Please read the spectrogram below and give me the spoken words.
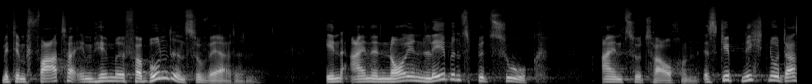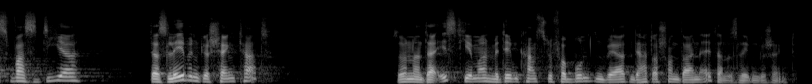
Mit dem Vater im Himmel verbunden zu werden. In einen neuen Lebensbezug einzutauchen. Es gibt nicht nur das, was dir das Leben geschenkt hat, sondern da ist jemand, mit dem kannst du verbunden werden, der hat auch schon deinen Eltern das Leben geschenkt.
